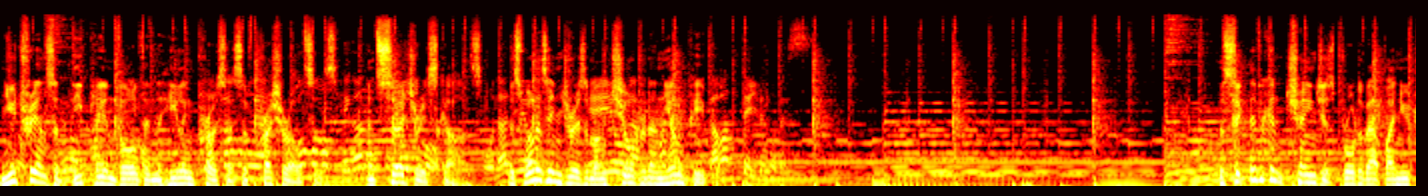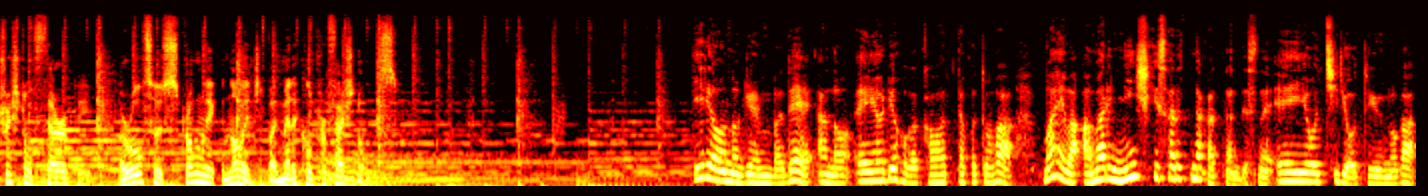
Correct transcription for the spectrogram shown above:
Nutrients are deeply involved in the healing process of pressure ulcers and surgery scars, as well as injuries among children and young people. The significant changes brought about by nutritional therapy are also strongly acknowledged by medical professionals. 医療の現場であの栄養療法が変わったことは前はあまり認識されてなかったんですね栄養治療というのが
